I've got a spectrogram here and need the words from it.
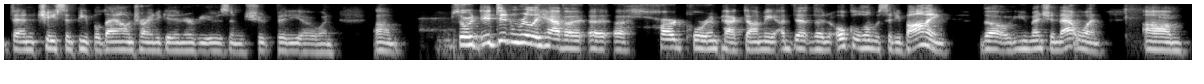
then chasing people down, trying to get interviews and shoot video, and um, so it, it didn't really have a, a, a hardcore impact on me. Uh, The, the Oklahoma City bombing, though, you mentioned that one. Um,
